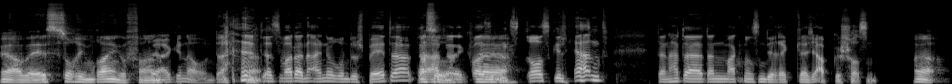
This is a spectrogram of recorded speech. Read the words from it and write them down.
Ja, aber er ist doch ihm reingefahren. Ja, genau. Und da, ja. das war dann eine Runde später. Da so, hat er quasi ja, ja. nichts draus gelernt. Dann hat er dann Magnussen direkt gleich abgeschossen. Ja,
